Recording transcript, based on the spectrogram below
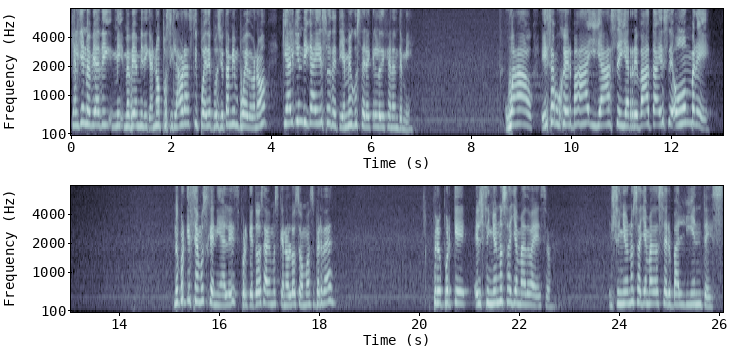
Que alguien me vea, me, me vea y me diga, no, pues si Laura sí puede, pues yo también puedo, ¿no? Que alguien diga eso de ti. Me gustaría que lo dijeran de mí wow, esa mujer va y hace y arrebata a ese hombre. No porque seamos geniales, porque todos sabemos que no lo somos, ¿verdad? Pero porque el Señor nos ha llamado a eso. El Señor nos ha llamado a ser valientes.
